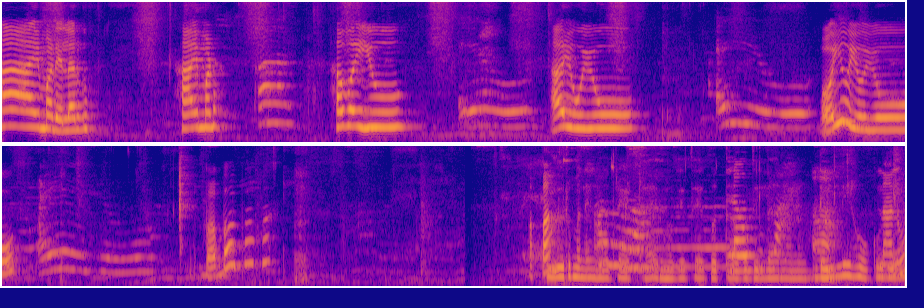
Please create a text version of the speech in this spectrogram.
ಹಾಯ್ ಮಾಡಿ ಎಲ್ಲರಿಗೂ. ಹಾಯ್ ಮಾಡ. ಹವ ಯು ಅಯ್ಯೋ ಅಯ್ಯೋ ಅಯ್ಯೋ ಯೋ ಯೋ ಬಾಬಾ ಬಾಬಾ ಅಪ್ಪ? ಇವ್ರ ಮನೆಗೆ ಹೋದರೆ ಟೈಮ್ ಹೋಗಿದೆ ಗೊತ್ತಾಗೋದಿಲ್ಲ. ನಾನು ಡೈಲಿ ಹೋಗೋದಿಲ್ಲ.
